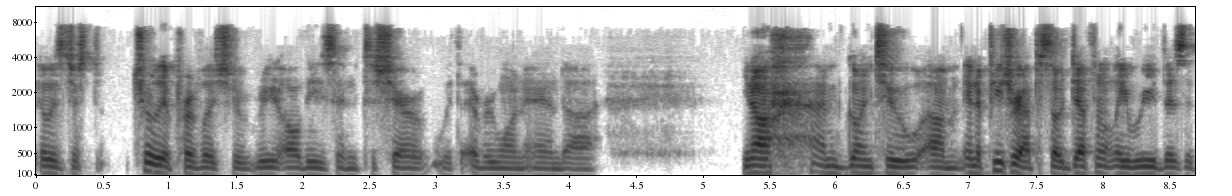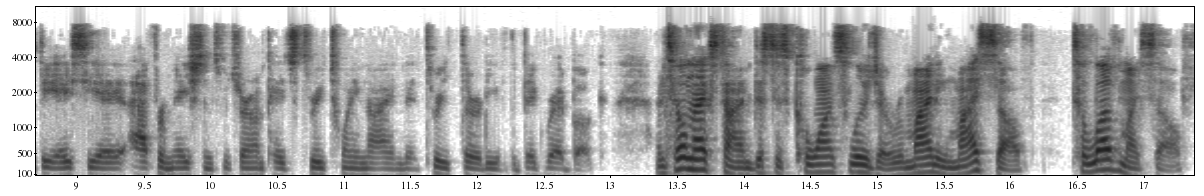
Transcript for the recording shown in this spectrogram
it was just truly a privilege to read all these and to share with everyone. And uh, you know, I'm going to, um, in a future episode, definitely revisit the ACA affirmations, which are on page 329 and 330 of the Big Red Book. Until next time, this is Kawan Saluja reminding myself to love myself,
